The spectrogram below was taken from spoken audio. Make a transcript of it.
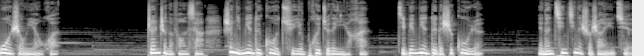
握手言欢。真正的放下，是你面对过去也不会觉得遗憾，即便面对的是故人，也能轻轻的说上一句：“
